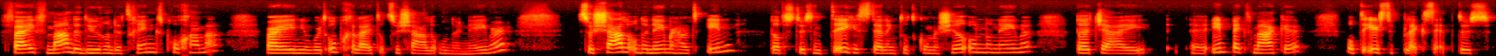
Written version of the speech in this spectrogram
vijf maanden durende trainingsprogramma waarin je wordt opgeleid tot sociale ondernemer. Sociale ondernemer houdt in, dat is dus een tegenstelling tot commercieel ondernemen, dat jij uh, impact maken op de eerste plek zet. Dus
